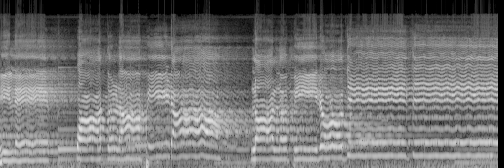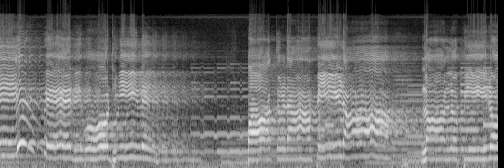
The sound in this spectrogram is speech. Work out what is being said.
ઓઢીલે પાતળા પીડા લાલ પીરો પેરી ઓઢીલે પાતળા પીડા લાલ પીરો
